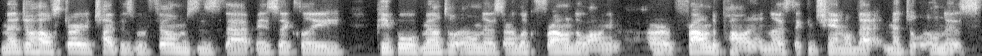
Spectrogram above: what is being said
mental health stereotype is with films is that basically people with mental illness are looked frowned along and are frowned upon unless they can channel that mental illness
